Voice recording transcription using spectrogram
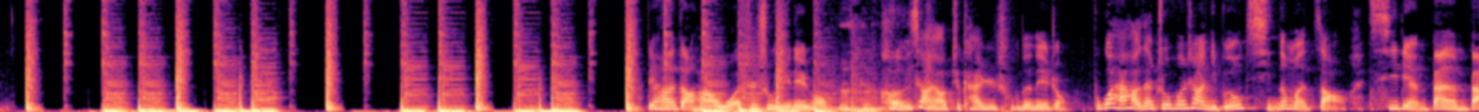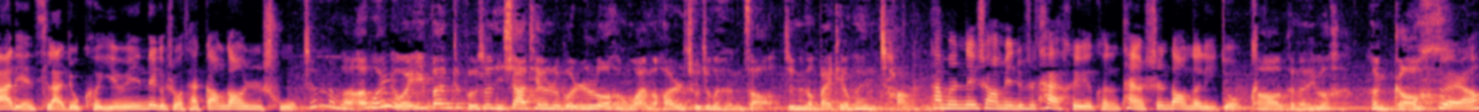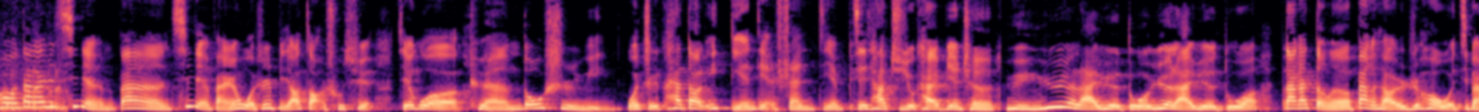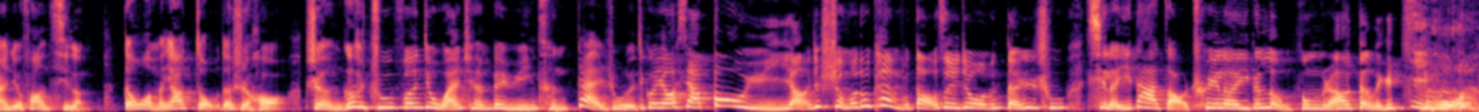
第二天早上，我是属于那种 很想要去看日出的那种。不过还好，在珠峰上你不用起那么早，七点半、八点起来就可以，因为那个时候才刚刚日出。真的吗？呃，我以为一般就比如说你夏天如果日落很晚的话，日出就会很早，就那种白天会很长。他们那上面就是太黑，可能太阳升到那里就哦，可能因为很很高。对，然后大概是七点半、七点，反正我是比较早出去，结果全都是云，我只看到了一点点山尖，接下去就开始变成云越来越多，越来越多。大概等了半个小时之后，我基本上就放弃了。等我们要走的时候，整个珠峰就完全被云层盖住了，就跟要下暴雨一样，就什么都看不到。所以就我们等日出，起了一大早，吹了一个冷风，然后等了一个寂寞。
